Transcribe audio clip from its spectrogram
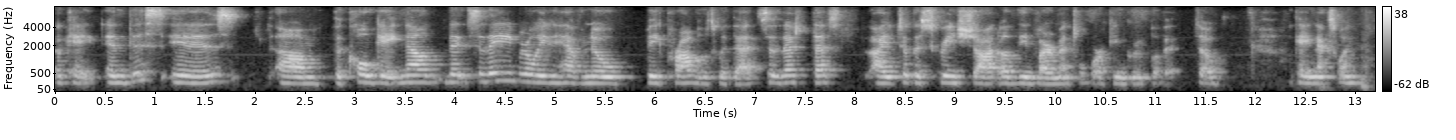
Okay, and this is um, the Colgate. Now, they, so they really have no big problems with that. So that's that's I took a screenshot of the environmental working group of it. So, okay, next one.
